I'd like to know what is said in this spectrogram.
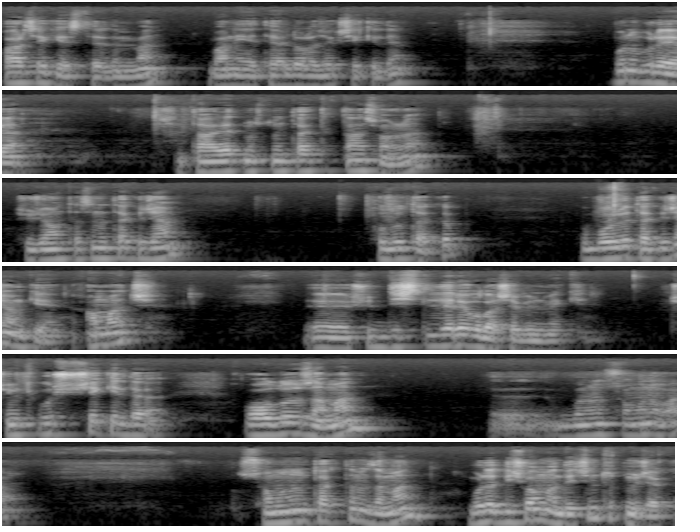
parça kestirdim ben. Bana yeterli olacak şekilde. Bunu buraya şimdi taharet musluğunu taktıktan sonra şu contasını takacağım. Pulu takıp bu boruyu takacağım ki amaç e, şu dişlilere ulaşabilmek. Çünkü bu şu şekilde olduğu zaman e, bunun somunu var. Somununu taktığım zaman burada diş olmadığı için tutmayacak.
